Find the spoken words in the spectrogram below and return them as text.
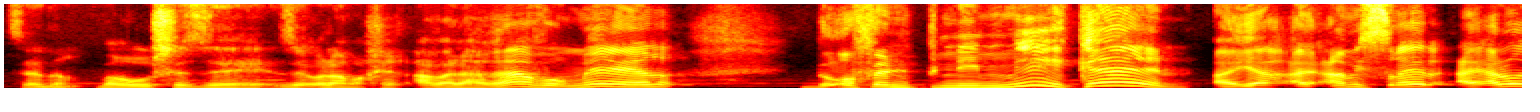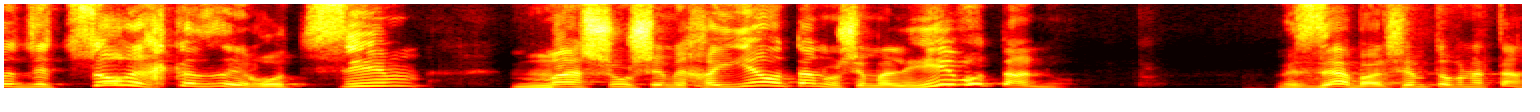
בסדר? ברור שזה זה עולם אחר. אבל הרב אומר, באופן פנימי, כן, היה, עם ישראל, היה לו איזה צורך כזה, רוצים משהו שמחיה אותנו, שמלהיב אותנו. וזה הבעל שם טוב נתן.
